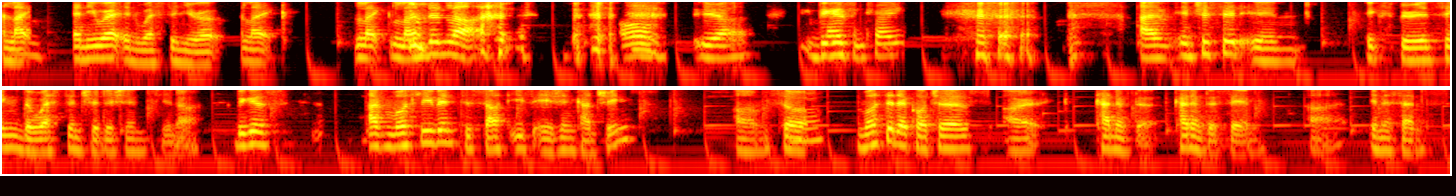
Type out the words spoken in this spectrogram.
like Mm. Anywhere in Western Europe, like like London lah. Oh, yeah, because. I'm interested in experiencing the Western traditions, you know, because I've mostly been to Southeast Asian countries. Um, so Mhm. most of their cultures are kind of the kind of the same, uh, in a sense.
